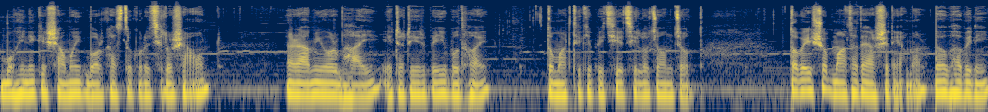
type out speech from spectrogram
মোহিনীকে সাময়িক বরখাস্ত করেছিল শাওন। আর আমি ওর ভাই, এটা টের পেয়েই বোধ হয় তোমার থেকে পিছিয়ে ছিল চঞ্চল। তবে এসব মাথাতে আসেনি আমার। তাও ভাবিনি,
